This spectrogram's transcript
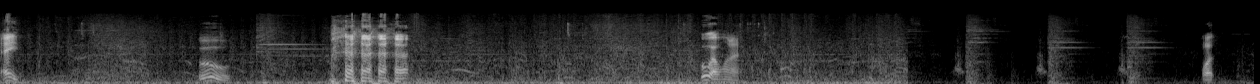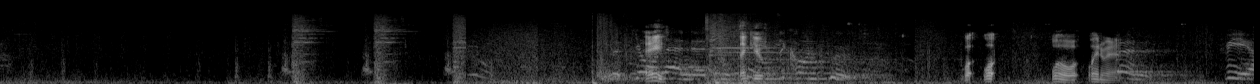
Hey. Ooh. Ooh, I want it. What? Hey, thank you. 10 Sekunden. What? What? Whoa, wait a minute. Fünf, vier,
